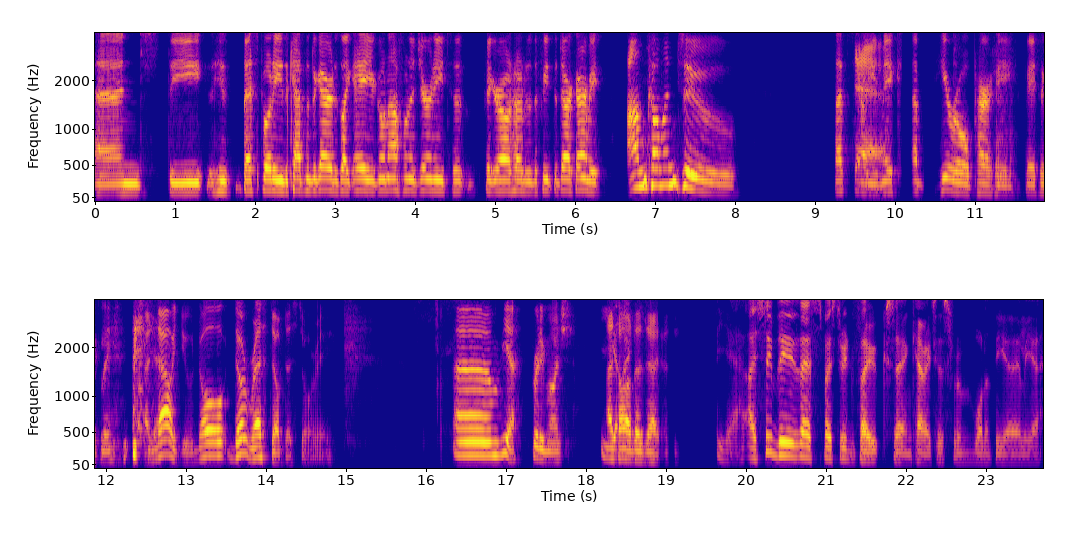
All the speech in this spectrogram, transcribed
and the his best buddy, the captain of the guard, is like, "Hey, you're going off on a journey to figure out how to defeat the Dark Army. I'm coming too." That's how you make a hero party, basically. And now you know the rest of the story. um, yeah, pretty much. That's yeah, all I, there's out. Yeah, I assume they- they're supposed to invoke certain characters from one of the earlier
